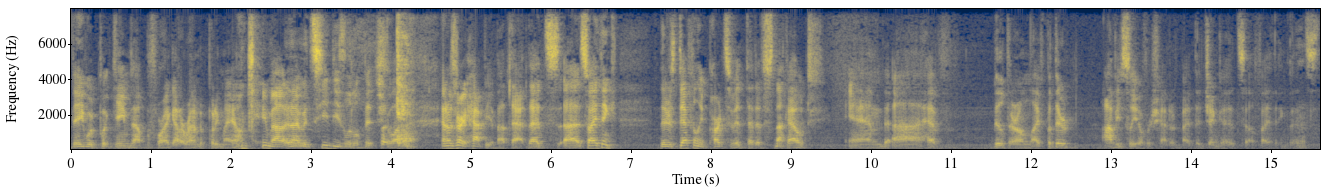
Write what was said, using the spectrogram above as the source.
they would put games out before I got around to putting my own game out and I would see these little bits show up and I was very happy about that. That's uh, so I think there's definitely parts of it that have snuck out and uh, have built their own life, but they're obviously overshadowed by the Jenga itself. I think that's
